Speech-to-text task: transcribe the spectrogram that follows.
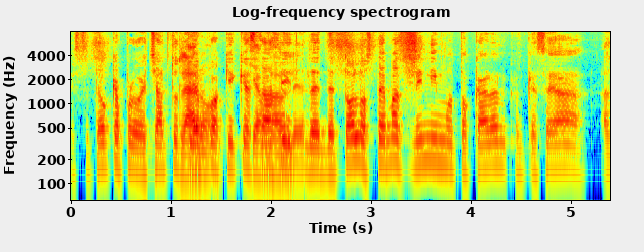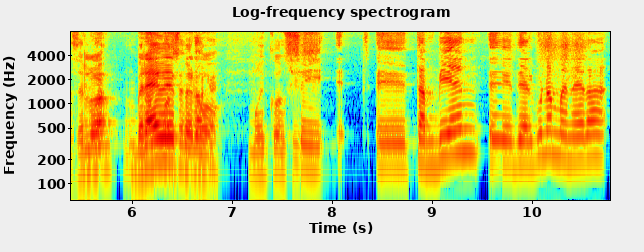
este, tengo que aprovechar tu tiempo aquí que estás así, de, todos los temas mínimo tocar, aunque sea... Hacerlo breve, pero muy conciso. Sí, eh, eh, también de alguna manera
